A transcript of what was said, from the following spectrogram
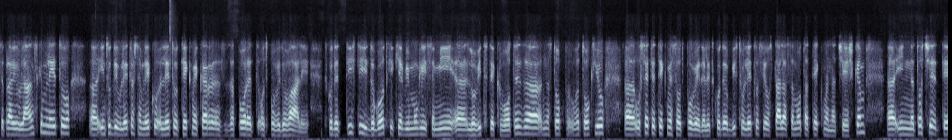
se pravi v lanskem letu eh, in tudi v letošnjem letu tekme kar zapored odpovedovali. Tako da tisti dogodki, kjer bi mogli se mi eh, loviti te kvote za nastop v Tokiju, vse te tekme so odpovedali. Tako da v bistvu letos je ostala samo ta tekma na Češkem in na to, če te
